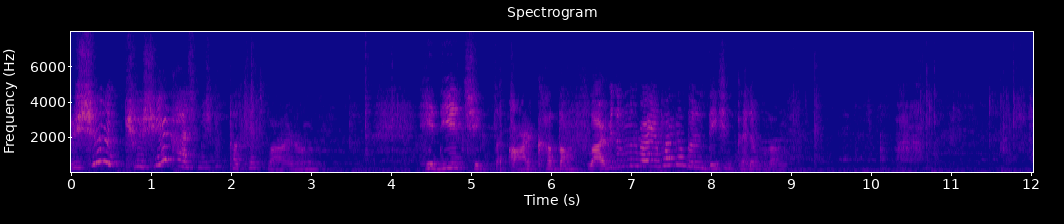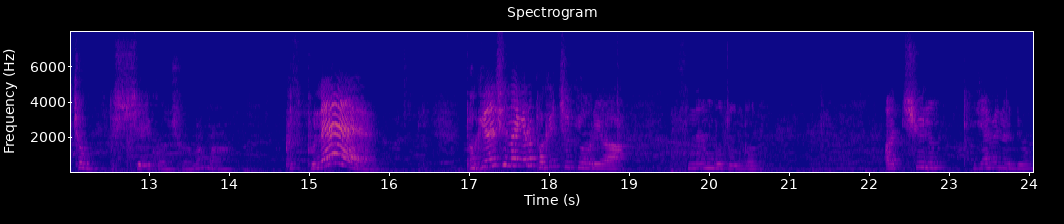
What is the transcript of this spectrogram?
Şöyle köşeye kaçmış bir paket vardı onu. Hediye çıktı arkadaşlar. Bir de bunları ben yaparken böyle değişik bir kalem kullandım. Çok şey konuşuyorum ama. Kız bu ne? Paketin içinden gene paket çıkıyor ya. Sinirim bozuldu. Açıyorum. Yemin ediyorum.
